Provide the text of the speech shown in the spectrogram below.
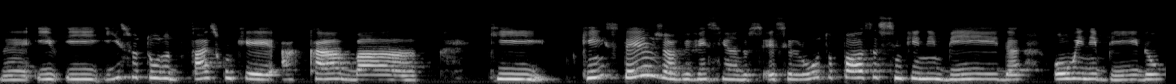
né? E, e isso tudo faz com que acaba que quem esteja vivenciando esse luto possa se sentir inibida ou inibido.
